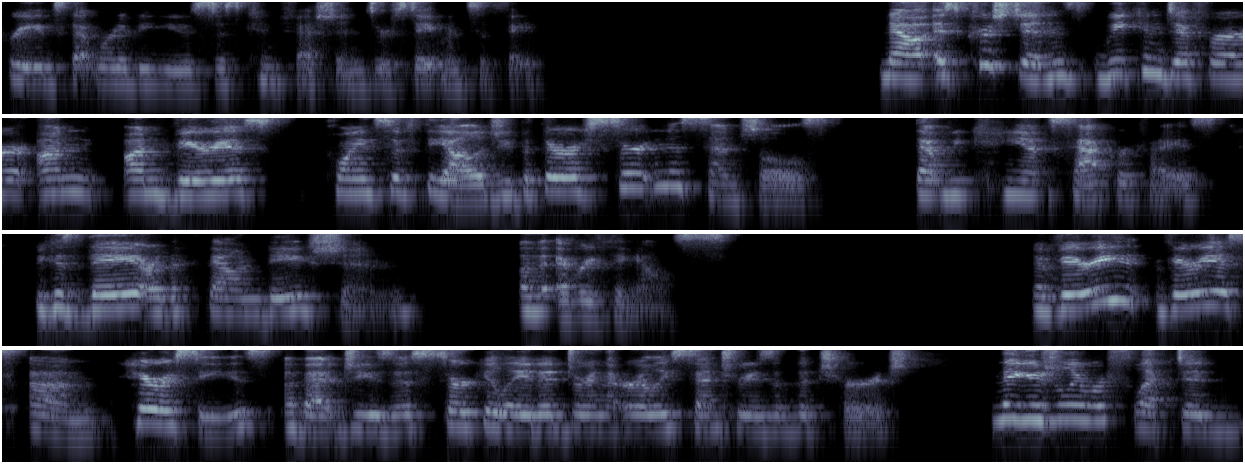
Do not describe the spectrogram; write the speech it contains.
creeds that were to be used as confessions or statements of faith. Now, as Christians, we can differ on, on various points of theology, but there are certain essentials that we can't sacrifice because they are the foundation of everything else. Now, very various um, heresies about Jesus circulated during the early centuries of the church. And they usually reflected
